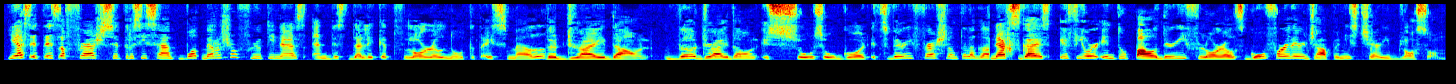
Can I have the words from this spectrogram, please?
Yes, it is a fresh citrusy scent, but meron siyang fruitiness and this delicate floral note that I smell. The dry down. The dry down is so, so good. It's very fresh lang talaga. Next, guys, if you're into powdery florals, go for their Japanese cherry blossom.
